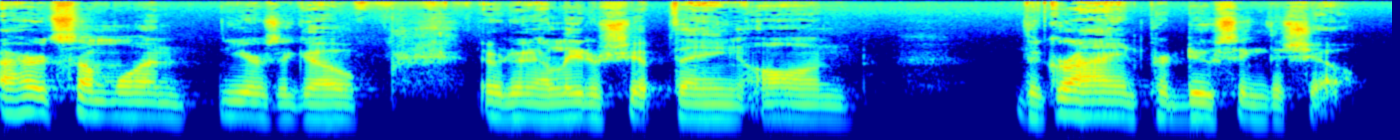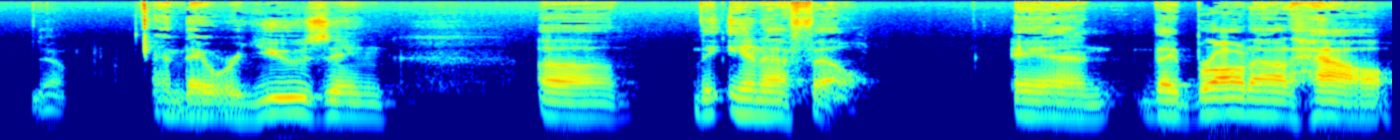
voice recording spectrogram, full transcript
I heard someone years ago they were doing a leadership thing on the grind producing the show. Yeah. And they were using uh, the NFL, and they brought out how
